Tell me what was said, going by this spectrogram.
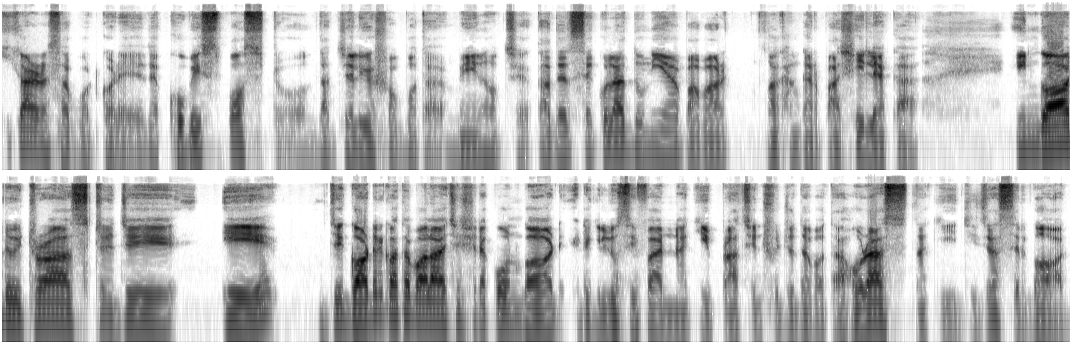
কি কারণে সাপোর্ট করে? এটা খুবই স্পষ্ট। দাজ্জালীয় সভ্যতা মেইন হচ্ছে। তাদের সেকুলার দুনিয়া পাবার আকাঙ্ক্ষার পাশেই লেখা ইন গড উই ট্রাস্ট যে এ যে গডের কথা বলা হয়েছে সেটা কোন গড? এটা কি লুসিফার নাকি প্রাচীন সূর্য দেবতা হোরাস নাকি জিজাসের গড?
